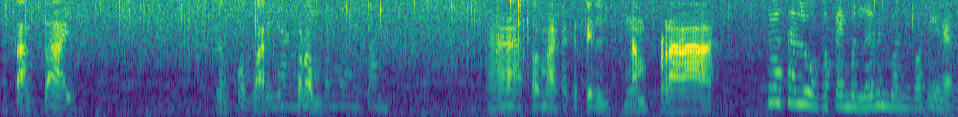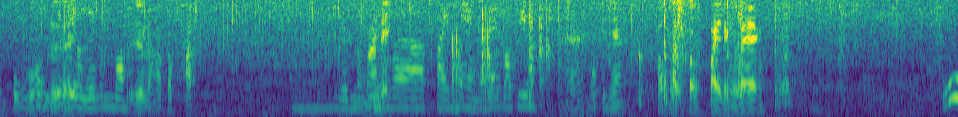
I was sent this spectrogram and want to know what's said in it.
น้ำตาลทราย เพิ่มความหวานกลมกลมเป็นยังไงก่อนๆอ่า ต่อมาก็จะเป็นน้ำปลาคือว่าใส่รวมกันไปหมดเลยเป็นบอนี่บอพิมแงพ์นปรุงรวมเลย เดียวเลยเป็นบอเดี๋ยวเราเอากระผัดเดี๋ยวประมาณนี้มาไฟแห้งก็ได้บอพิมพ์อ่าหมดไปยังข้าวผัดต้องไฟแรงๆอู้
